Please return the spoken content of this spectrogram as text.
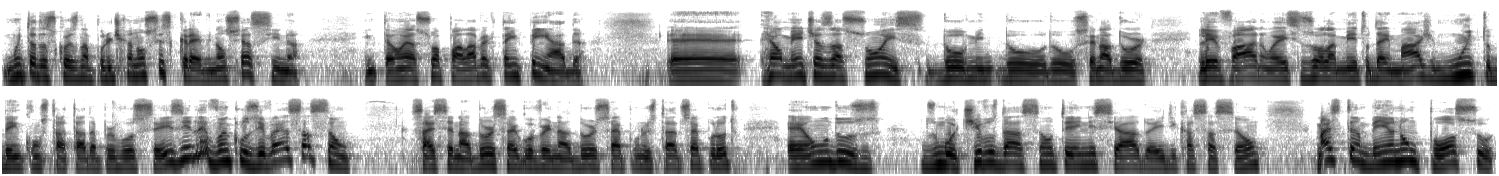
Muitas das coisas na política não se escreve, não se assina. Então é a sua palavra que está empenhada. É, realmente as ações do, do, do, senador levaram a esse isolamento da imagem, muito bem constatada por vocês, e levou inclusive a essa ação sai senador, sai governador, sai por um estado, sai por outro, é um dos, dos motivos da ação ter iniciado aí de cassação. Mas também eu não posso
